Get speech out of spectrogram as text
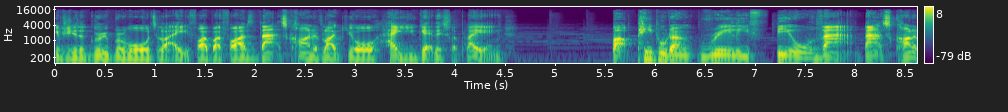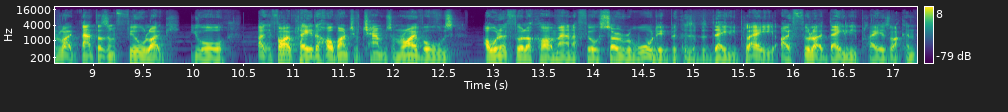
gives you the group rewards of like 85 by 5s. That's kind of like your, hey, you get this for playing. but people don't really feel that. That's kind of like that doesn't feel like you're like if I played a whole bunch of champs and rivals, I wouldn't feel like oh man, I feel so rewarded because of the daily play. I feel like daily play is like an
